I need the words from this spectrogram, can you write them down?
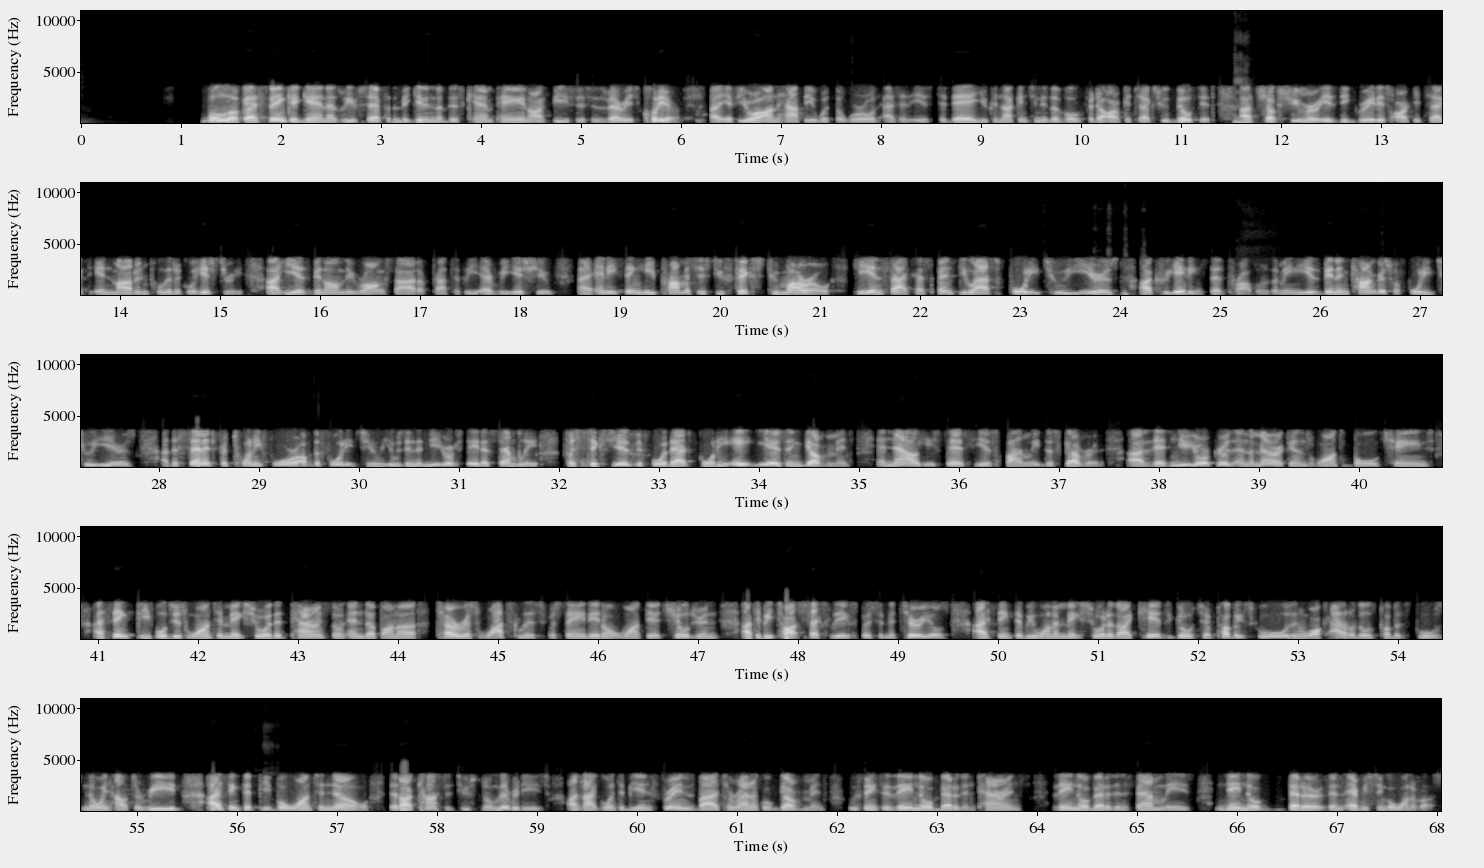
Well, look, I think, again, as we've said from the beginning of this campaign, our thesis is very clear. Uh, if you are unhappy with the world as it is today, you cannot continue to vote for the architects who built it. Yeah. Uh, Chuck Schumer is the greatest architect in modern political history. Uh, he has been on the wrong side of practically every issue. Uh, anything he promises to fix tomorrow, he, in fact, has spent the last 42 years uh, creating said problems. I mean, he has been in Congress for 42 years, uh, the Senate for 24 of the 42. He was in the New York State State Assembly for six years before that, 48 years in government, and now he says he has finally discovered uh, that New Yorkers and Americans want bold change. I think people just want to make sure that parents don't end up on a terrorist watch list for saying they don't want their children uh, to be taught sexually explicit materials. I think that we want to make sure that our kids go to public schools and walk out of those public schools knowing how to read. I think that people want to know that our constitutional liberties are not going to be infringed by a tyrannical government who thinks that they know better than parents, they know better than families, they know better than every single one of us.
